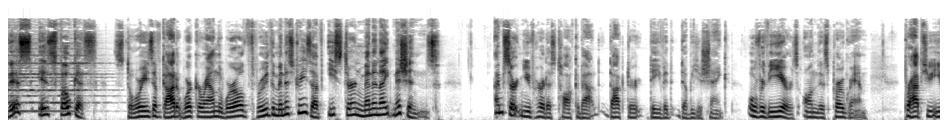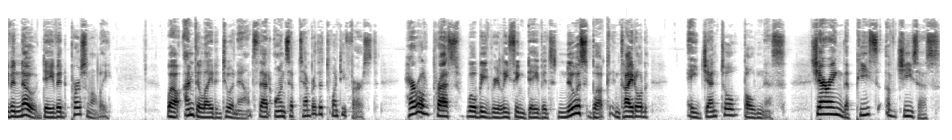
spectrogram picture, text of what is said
This is Focus Stories of God at Work Around the World through the ministries of Eastern Mennonite Missions. I'm certain you've heard us talk about Dr. David W. Shenk over the years on this program. Perhaps you even know David personally. Well, I'm delighted to announce that on September the 21st, Herald Press will be releasing David's newest book entitled A Gentle Boldness Sharing the Peace of Jesus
